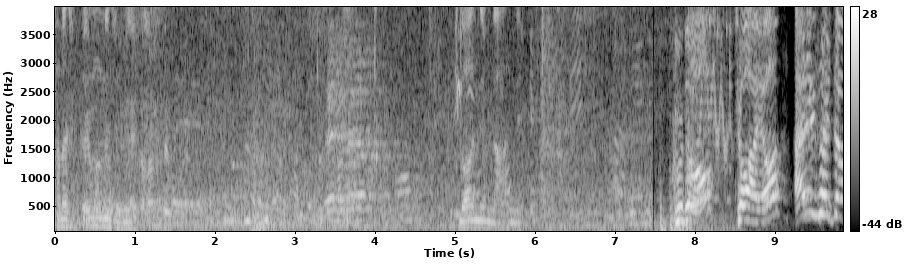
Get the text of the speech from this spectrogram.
하나씩 빼먹는 재미가 있어요. 너한 입, 나한 입. 구독, 좋아요, 알림 설정.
